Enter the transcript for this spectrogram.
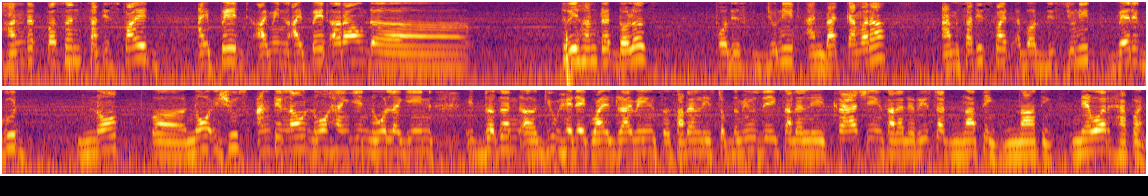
100% satisfied. I paid i mean i paid around uh, 300 dollars for this unit and back camera. I'm satisfied about this unit. Very good. No uh, no issues until now no hanging no lagging. It doesn't uh, give headache while driving so suddenly stop the music suddenly crashing suddenly restart. Nothing nothing. Never happen.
